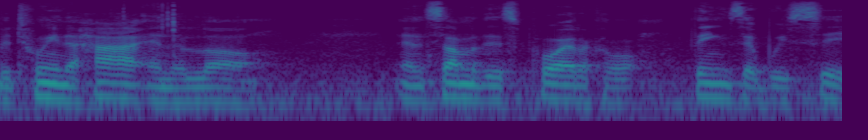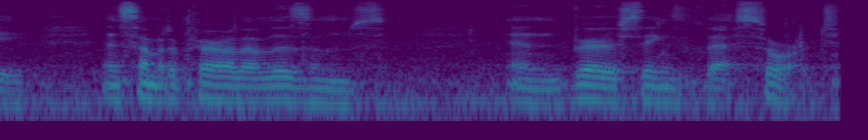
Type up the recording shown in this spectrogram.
between the high and the low and some of these poetical things that we see and some of the parallelisms and various things of that sort.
